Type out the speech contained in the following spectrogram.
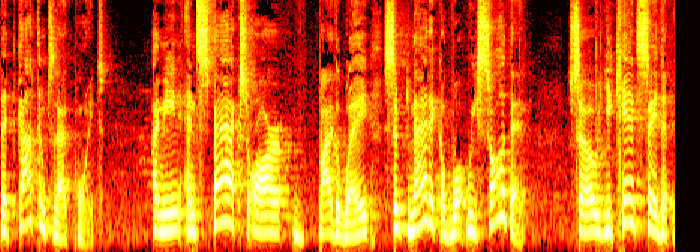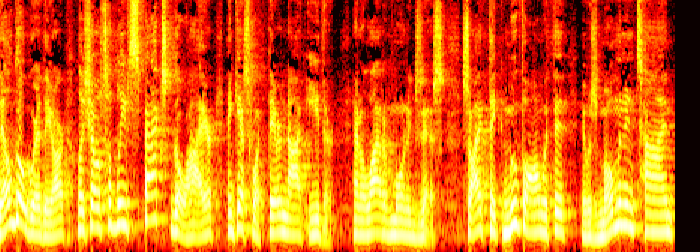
that got them to that point. I mean, and SPACs are, by the way, symptomatic of what we saw then. So you can't say that they'll go where they are unless you also believe SPACs go higher. And guess what? They're not either. And a lot of them won't exist. So I think move on with it. It was a moment in time.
